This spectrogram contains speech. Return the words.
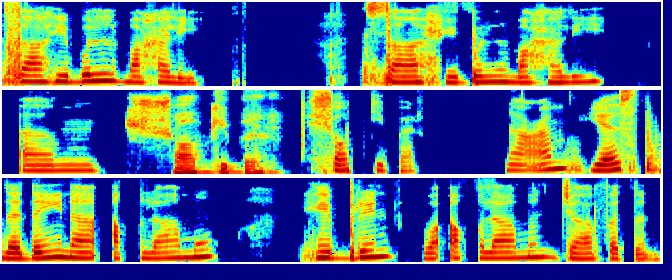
صاحب المحل صاحب المحل um, shopkeeper. shopkeeper نعم yes لدينا أقلام حبر وأقلام جافة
